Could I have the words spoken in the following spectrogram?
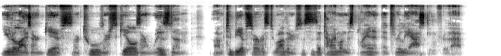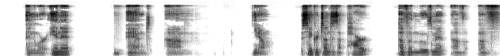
utilize our gifts, our tools, our skills, our wisdom um, to be of service to others? This is a time on this planet that's really asking for that, and we're in it. And um, you know, Sacred Sons is a part of a movement of of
